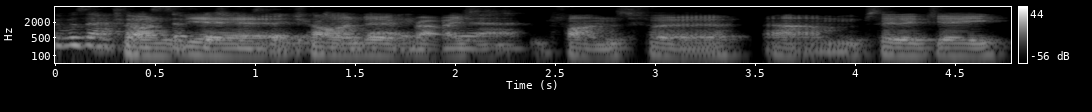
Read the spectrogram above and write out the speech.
it was our trying, first yeah, trying to raise yeah. funds for um CDG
